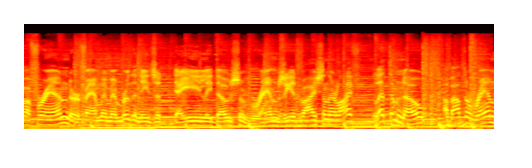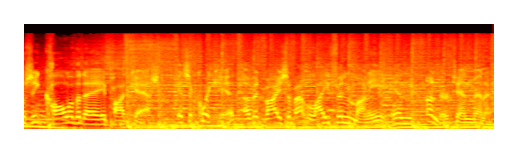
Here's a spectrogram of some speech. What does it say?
Have a friend or family member that needs a daily dose of Ramsey advice in their life? Let them know about the Ramsey Call of the Day podcast. It's a quick hit of advice about life and money in under 10 minutes.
